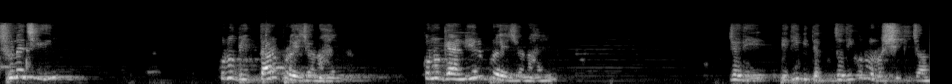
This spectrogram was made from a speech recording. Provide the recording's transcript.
শুনেছি কোনো বিদ্যার প্রয়োজন হয় না, কোনো জ্ঞানের প্রয়োজন হয় না। যদি পৃথিবীতে, যদি কোনো রসিক জন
